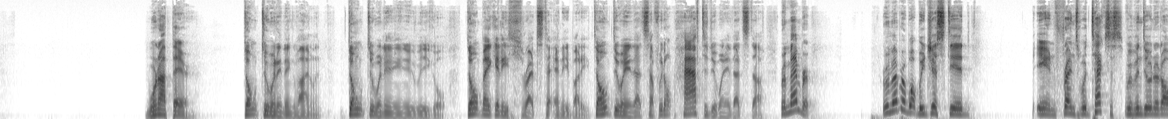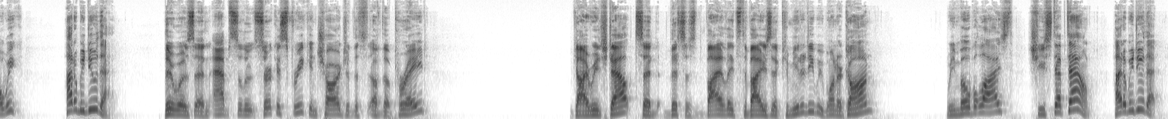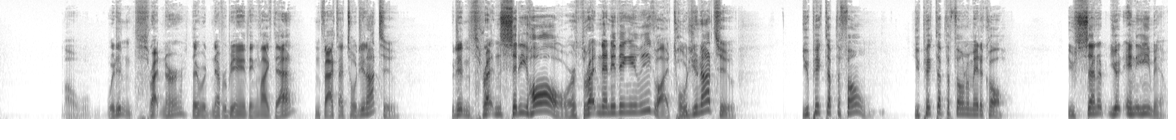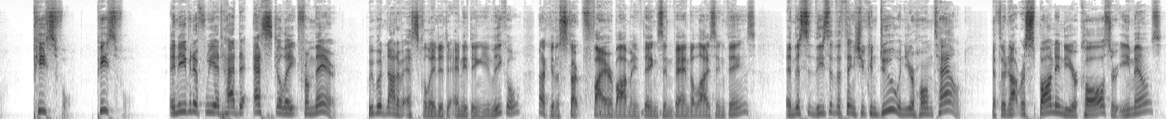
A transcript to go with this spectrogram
We're not there. Don't do anything violent. Don't do anything illegal. Don't make any threats to anybody. Don't do any of that stuff. We don't have to do any of that stuff. Remember, remember what we just did in Friendswood, Texas. We've been doing it all week. How did we do that? There was an absolute circus freak in charge of the of the parade. Guy reached out, said, "This is violates the values of the community. We want her gone." We mobilized. She stepped down. How did we do that? Well, we didn't threaten her. There would never be anything like that. In fact, I told you not to. We didn't threaten City Hall or threaten anything illegal. I told you not to. You picked up the phone. You picked up the phone and made a call. You sent an email. Peaceful, peaceful. And even if we had had to escalate from there, we would not have escalated to anything illegal. We're not going to start firebombing things and vandalizing things. And this is, these are the things you can do in your hometown. If they're not responding to your calls or emails,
